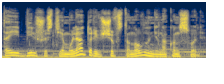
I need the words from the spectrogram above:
та і більшості емуляторів, що встановлені на консолі.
